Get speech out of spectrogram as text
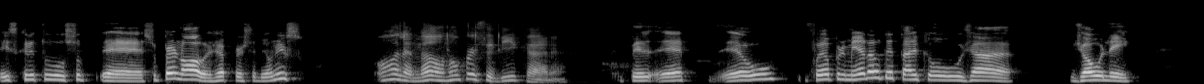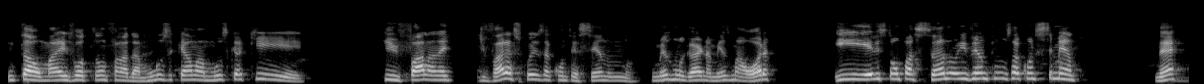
escrito é, Supernova, já percebeu nisso? Olha, não, não percebi, cara. É, eu foi a primeira detalhe que eu já já olhei. Então, mas voltando a falar da música, é uma música que que fala, né, de várias coisas acontecendo no mesmo lugar, na mesma hora, e eles estão passando e vendo os acontecimentos, né?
